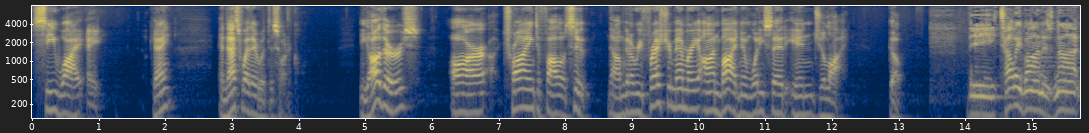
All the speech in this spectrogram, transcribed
CYA. Okay? And that's why they wrote this article. The others are trying to follow suit. Now, I'm going to refresh your memory on Biden and what he said in July. Go. The Taliban is not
